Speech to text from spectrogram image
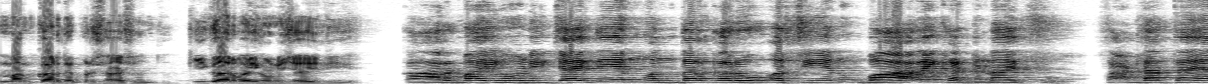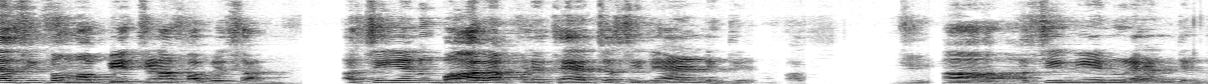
ਮੰਗ ਕਰਦੇ ਪ੍ਰਸ਼ਾਸਨ ਤੋਂ? ਕੀ ਕਾਰਵਾਈ ਹੋਣੀ ਚਾਹੀਦੀ ਹੈ? ਕਾਰਵਾਈ ਹੋਣੀ ਚਾਹੀਦੀ ਇਹਨੂੰ ਅੰਦਰ ਕਰੋ। ਅਸੀਂ ਇਹਨੂੰ ਬਾਹਰ ਹੀ ਕੱਢਣਾ ਇੱਥੋਂ। ਸਾਡਾ ਤੈਅ ਅਸੀਂ ਭਾਵੇਂ ਵੇਚਣਾ ਪਵੇ ਸਾਨੂੰ। ਅਸੀਂ ਇਹਨੂੰ ਬਾਹਰ ਆਪਣੇ ਥੈਂ 'ਚ ਅਸੀਂ ਰਹਿਣ ਨਹੀਂ ਦੇਣਾ ਬਸ। ਜੀ। ਹਾਂ ਅਸੀਂ ਨਹੀਂ ਇਹਨੂੰ ਰਹਿਣ ਦੇਣਾ।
